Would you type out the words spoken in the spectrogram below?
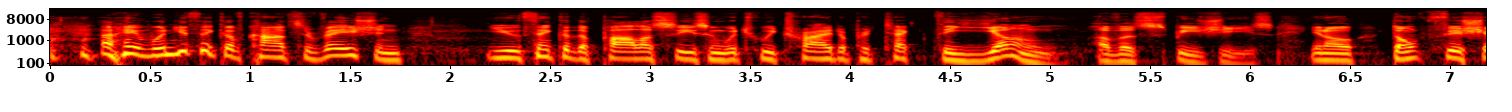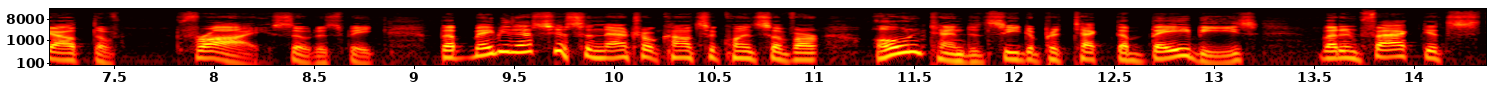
Know, I mean, when you think of conservation, you think of the policies in which we try to protect the young of a species. You know, don't fish out the fry, so to speak. But maybe that's just a natural consequence of our own tendency to protect the babies. But in fact, it's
